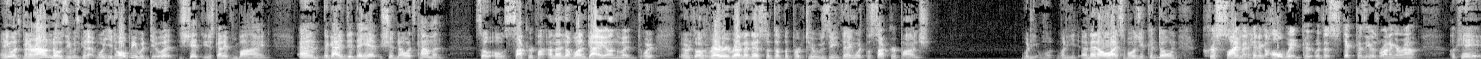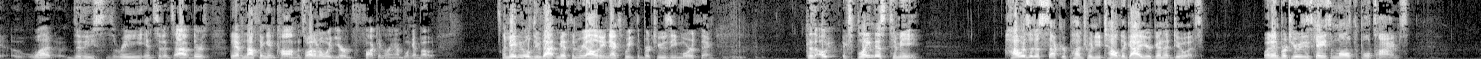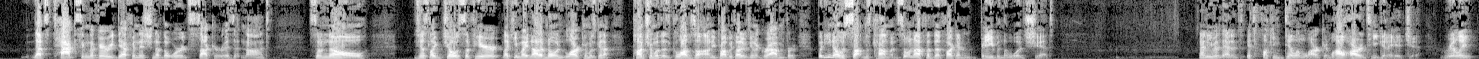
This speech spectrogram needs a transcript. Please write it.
Anyone's been around knows he was gonna. Well, you'd hope he would do it. Shit, you just got hit from behind. And the guy who did the hit should know it's coming. So, oh, sucker punch. And then the one guy on the Twitter it was, very reminiscent of the Bertuzzi thing with the sucker punch. What do you, what, what do you, and then, oh, I suppose you condone Chris Simon hitting a Hollweg with a stick because he was running around. Okay, what do these three incidents have? There's, they have nothing in common. So I don't know what you're fucking rambling about. And maybe we'll do that myth and reality next week, the Bertuzzi Moore thing. Because, oh, explain this to me. How is it a sucker punch when you tell the guy you're to do it? When in Bertuzzi's case, multiple times. That's taxing the very definition of the word sucker, is it not? So no. Just like Joseph here, like he might not have known Larkin was to punch him with his gloves on. He probably thought he was to grab him for, but he knows something's coming. So enough of the fucking babe in the woods shit. And even then, it's, it's fucking Dylan Larkin. Well, how hard's he gonna hit you? Really?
